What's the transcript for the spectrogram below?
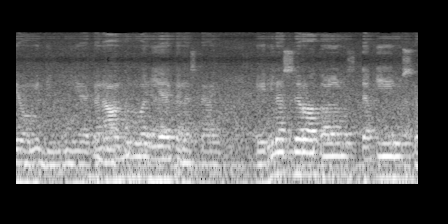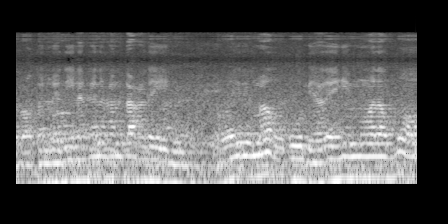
يوم الدين. إياك نعبد وإياك نستعين. اهدنا الصراط المستقيم. صراط الذين أنعمت عليهم. المغضوب عليهم ولا الضالين.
